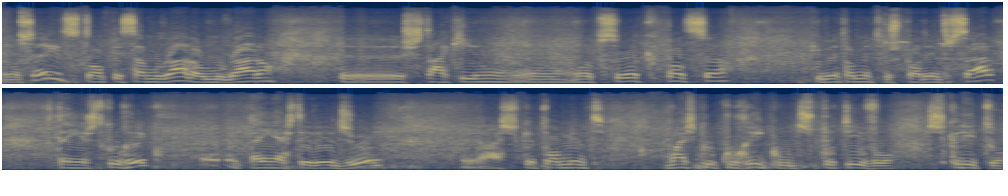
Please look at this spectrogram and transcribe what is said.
não sei se estão a pensar mudar ou mudaram, uh, está aqui um, uma pessoa que possa que eventualmente vos pode interessar, que tem este currículo, tem esta ideia de jogo, Acho que atualmente, mais que o currículo desportivo escrito,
